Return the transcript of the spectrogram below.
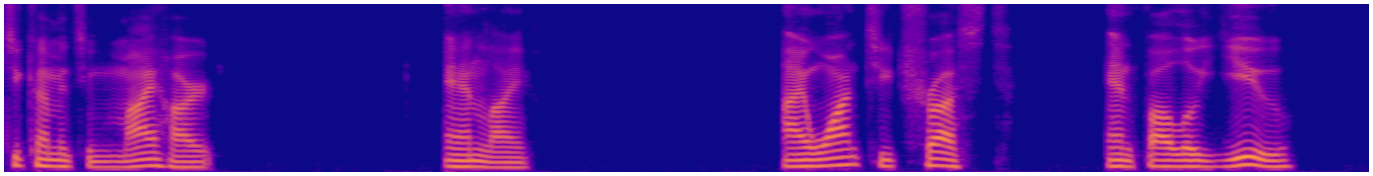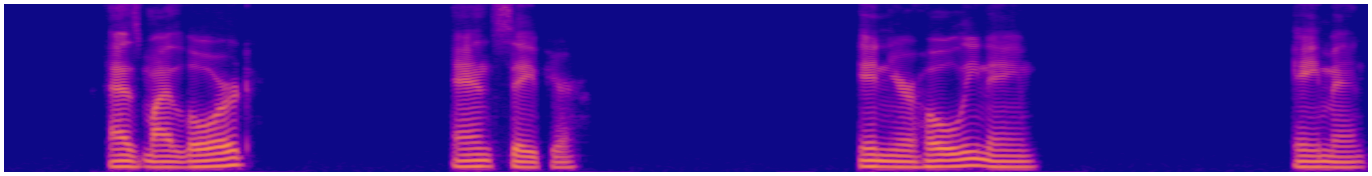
to come into my heart and life. I want to trust and follow you as my Lord and Savior. In your holy name, amen.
